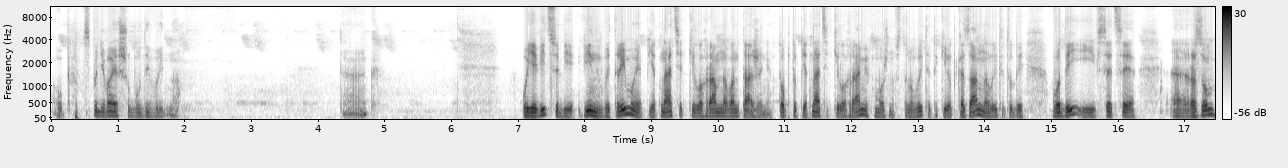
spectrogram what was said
Оп, сподіваюся, що буде видно. Так. Уявіть собі, він витримує 15 кг навантаження. Тобто 15 кг можна встановити такий от казан, налити туди води і все це разом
